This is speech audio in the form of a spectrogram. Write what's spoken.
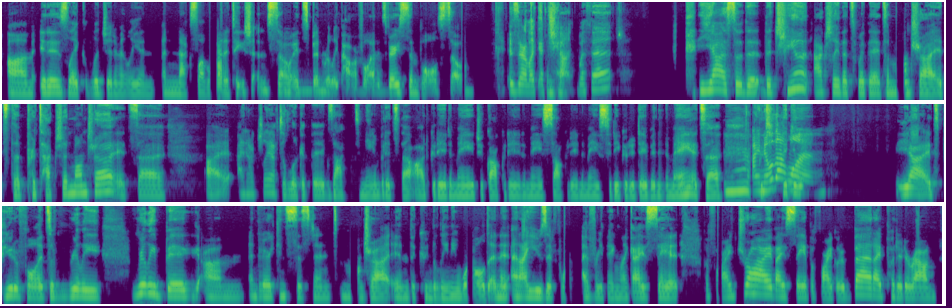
um, it is like legitimately an, a next level meditation. So mm-hmm. it's been really powerful and it's very simple. So, is there like a chant with it? Yeah, so the the chant actually that's with it, it's a mantra. It's the protection mantra. It's uh I I'd actually have to look at the exact name, but it's the Adgurudame, Jugakudame, Sakudame, Siddhigurudame. It's a mm, I know that one. Yeah, it's beautiful. It's a really, really big um, and very consistent mantra in the Kundalini world, and it, and I use it for everything. Like I say it before I drive, I say it before I go to bed. I put it around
